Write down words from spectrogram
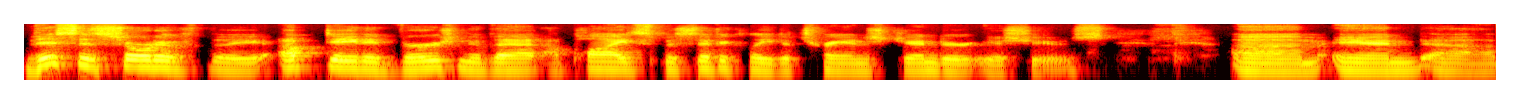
this is sort of the updated version of that applied specifically to transgender issues. Um, and uh,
